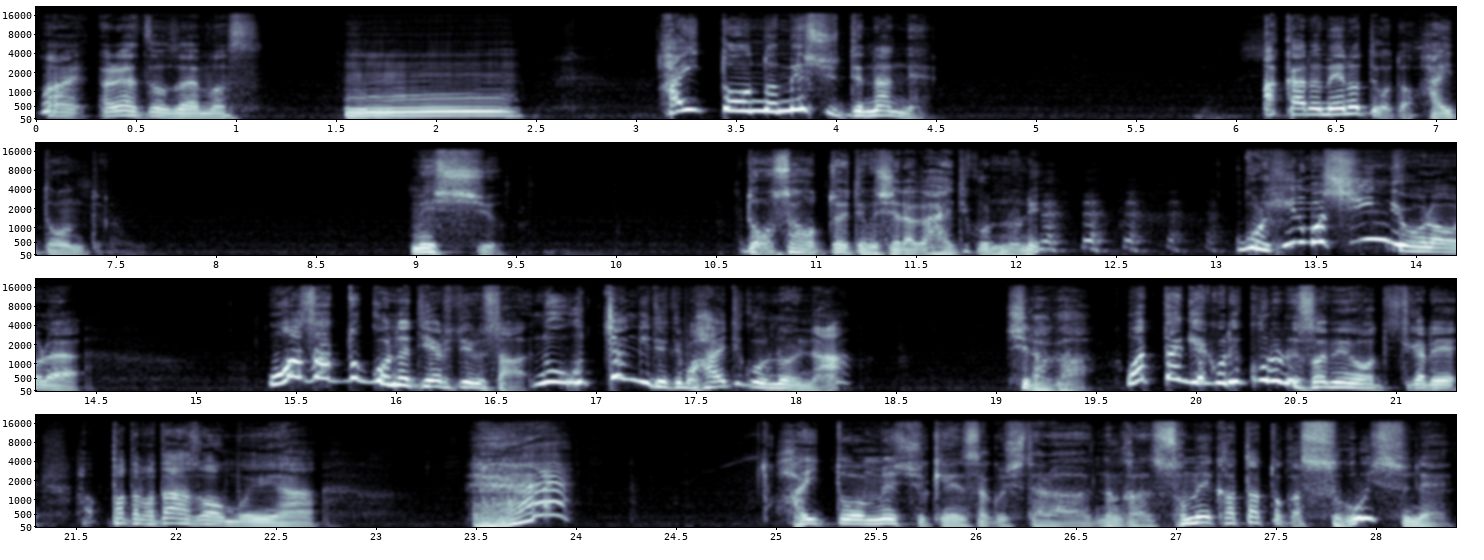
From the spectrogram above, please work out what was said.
はいありがとうございます。うん。ハイトーンのメッシュって何ね明るめのってこと？ハイトーンって。メッシュ。どうせほっといても白髪入ってくるのに。これ昼間しいんだよな俺。わざとこんなやってやる人いるさ。のうっちゃんぎてても入ってくるのにな。白髪。割った逆に黒で染めようって言ってからパタパタそう思うんや。え？ー、配当メッシュ検索したらなんか染め方とかすごいっすね。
